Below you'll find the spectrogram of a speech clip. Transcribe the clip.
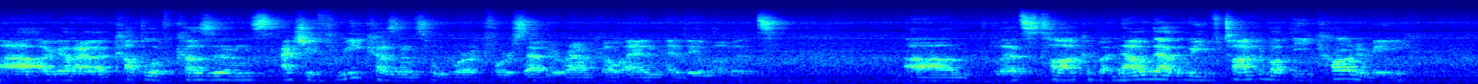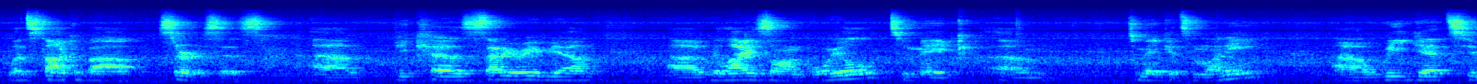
Uh, I got a couple of cousins, actually three cousins who work for Saudi Aramco and, and they love it. Um, let's talk about, now that we've talked about the economy, let's talk about services. Um, because Saudi Arabia uh, relies on oil to make, um, to make its money, uh, we get to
